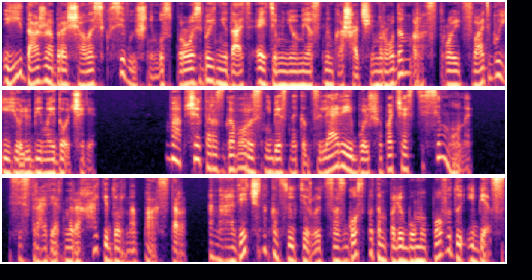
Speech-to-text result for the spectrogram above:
и даже обращалась к Всевышнему с просьбой не дать этим неуместным кошачьим родам расстроить свадьбу ее любимой дочери. Вообще-то разговоры с небесной канцелярией больше по части Симоны. Сестра Вернера Хагедорна — пастор. Она вечно консультируется с Господом по любому поводу и без.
